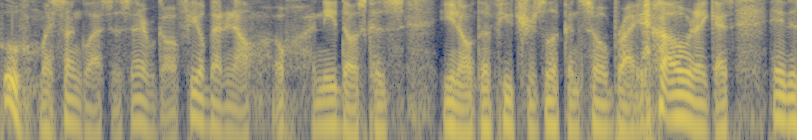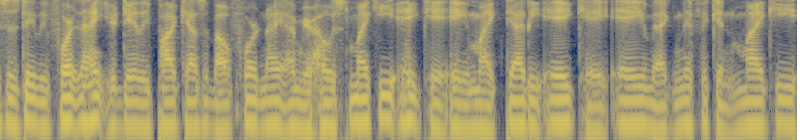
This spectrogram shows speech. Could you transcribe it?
Whew, my sunglasses. There we go. Feel better now. Oh, I need those because, you know, the future's looking so bright. All right, guys. Hey, this is Daily Fortnite, your daily podcast about Fortnite. I'm your host, Mikey, aka Mike Daddy, aka Magnificent Mikey.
